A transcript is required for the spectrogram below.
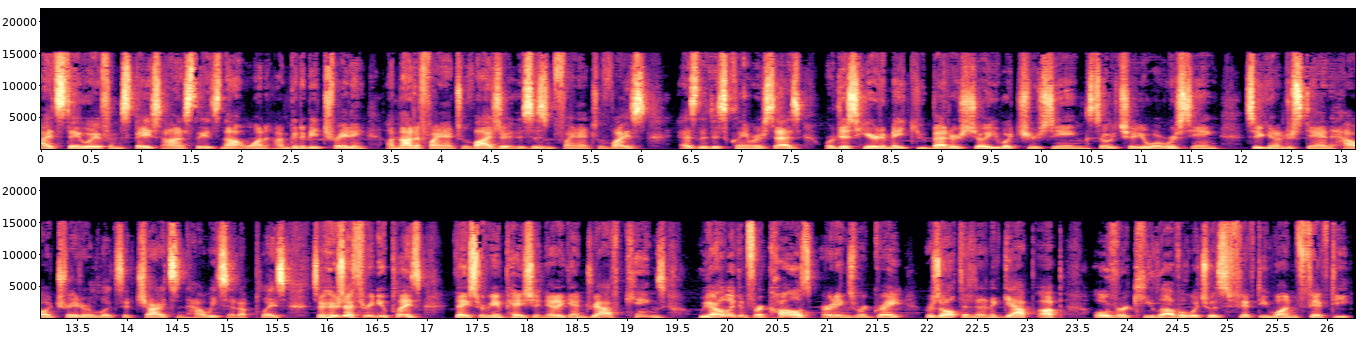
I'd stay away from space. Honestly, it's not one I'm going to be trading. I'm not a financial advisor. This isn't financial advice. As the disclaimer says, we're just here to make you better, show you what you're seeing, so show you what we're seeing, so you can understand how a trader looks at charts and how we set up plays. So here's our three new plays. Thanks for being patient. Yet again, DraftKings we are looking for calls. Earnings were great, resulted in a gap up over key level, which was 5150.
